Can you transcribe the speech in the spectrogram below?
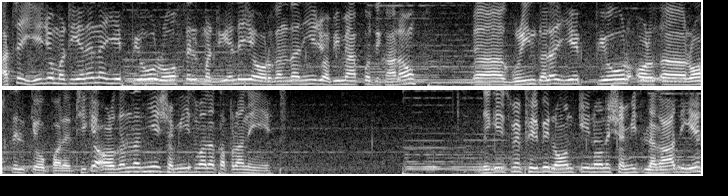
अच्छा ये जो मटेरियल है ना, ये प्योर रॉ सिल्क मटेरियल है, ये ऑर्गंजा नहीं है, जो अभी मैं आपको दिखा रहा हूँ। ग्रीन कलर ये प्योर और रॉ सिल्क के ऊपर है, ठीक है? ऑर्गंजा नहीं है, शमीज़ वाला कपड़ा नहीं है। लेकिन इसमें फिर भी लॉन की इन्होंने शमीज़ लगा दी है,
